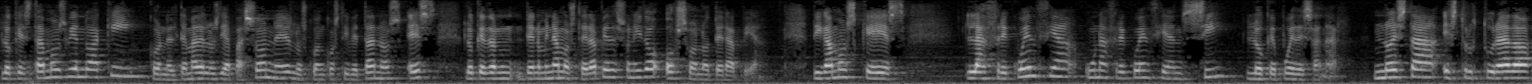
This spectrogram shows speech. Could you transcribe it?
Lo que estamos viendo aquí, con el tema de los diapasones, los cuencos tibetanos, es lo que denominamos terapia de sonido o sonoterapia. Digamos que es la frecuencia, una frecuencia en sí, lo que puede sanar no está estructurada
